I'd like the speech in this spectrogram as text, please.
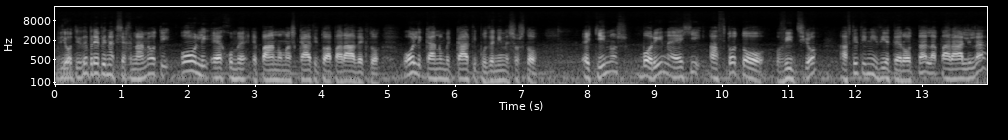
διότι δεν πρέπει να ξεχνάμε ότι όλοι έχουμε επάνω μας κάτι το απαράδεκτο, όλοι κάνουμε κάτι που δεν είναι σωστό. Εκείνος μπορεί να έχει αυτό το βίτσιο, αυτή την ιδιαιτερότητα, αλλά παράλληλα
